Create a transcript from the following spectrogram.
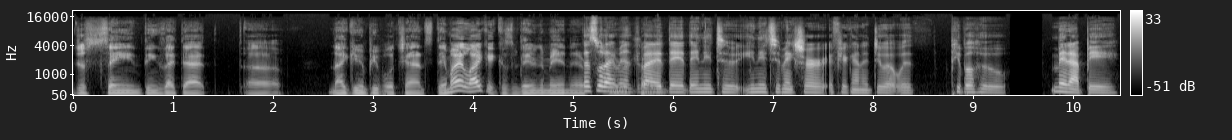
just saying things like that, uh, not giving people a chance, they might like it because they may never. That's what I meant by it. they, they need to you need to make sure if you're going to do it with people who may not be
